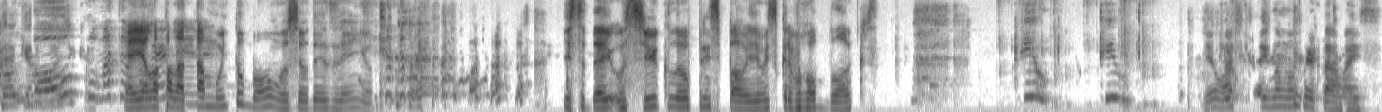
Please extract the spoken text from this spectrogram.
Qual que é a Bom lógica? com uma E tampa aí ela fala, vermelha. tá muito bom o seu desenho. Isso daí, o círculo é o principal, e eu escrevo Roblox. Piu, piu. Eu acho que vocês não vão acertar, mas.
